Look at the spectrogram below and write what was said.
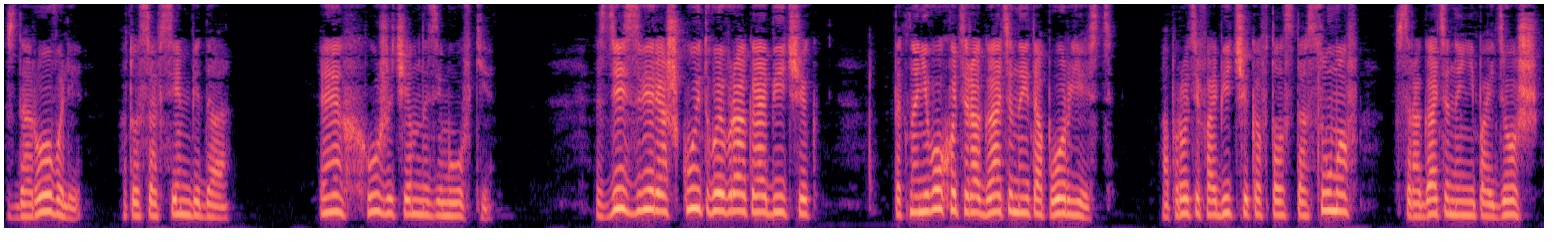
Здорова ли, а то совсем беда. Эх, хуже, чем на зимовке. Здесь зверь ошкуй твой враг и обидчик, так на него хоть рогатина и топор есть, а против обидчиков толстосумов с рогатиной не пойдешь.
